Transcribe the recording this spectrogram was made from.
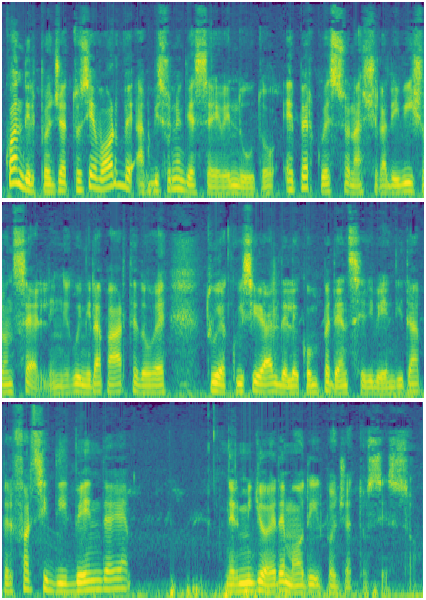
Quando il progetto si evolve ha bisogno di essere venduto e per questo nasce la division selling, quindi la parte dove tu acquisirai delle competenze di vendita per far sì di vendere nel migliore dei modi il progetto stesso.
